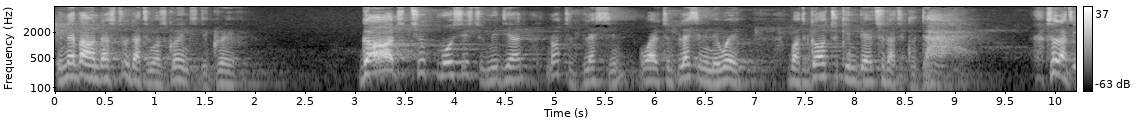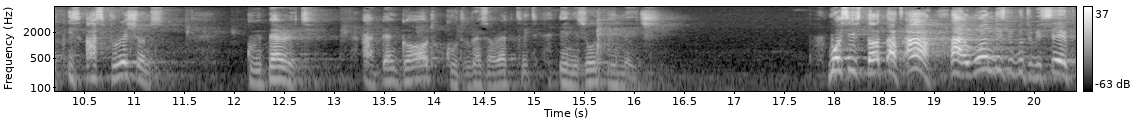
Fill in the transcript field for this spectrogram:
he never understood that he was going to the grave. God took Moses to Midian not to bless him, well, to bless him in a way, but God took him there so that he could die, so that his aspirations could be buried, and then God could resurrect it in his own image. Moses thought that, ah, I want these people to be saved.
